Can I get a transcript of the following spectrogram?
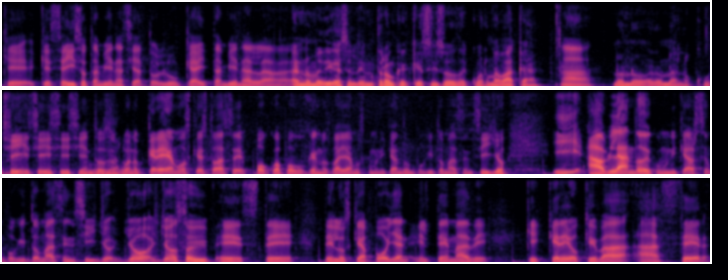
que, que se hizo también hacia Toluca y también a la. Ah, no me digas el entronque que se hizo de Cuernavaca. Ah, No, no, era una locura. Sí, sí, sí, sí. Entonces, Una bueno, locura. creemos que esto hace poco a poco que nos vayamos comunicando un poquito más sencillo. Y hablando de comunicarse un poquito más sencillo, yo, yo soy este, de los que apoyan el tema de que creo que va a ser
